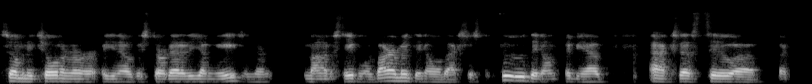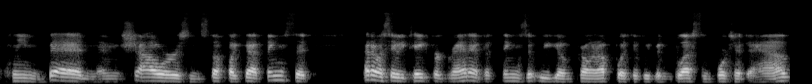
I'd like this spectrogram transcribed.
so many children are, you know, they start out at a young age and they're not a stable environment. They don't have access to food. They don't maybe have access to uh, a clean bed and showers and stuff like that. Things that I don't want to say we take for granted, but things that we have grown up with, if we've been blessed and fortunate to have,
